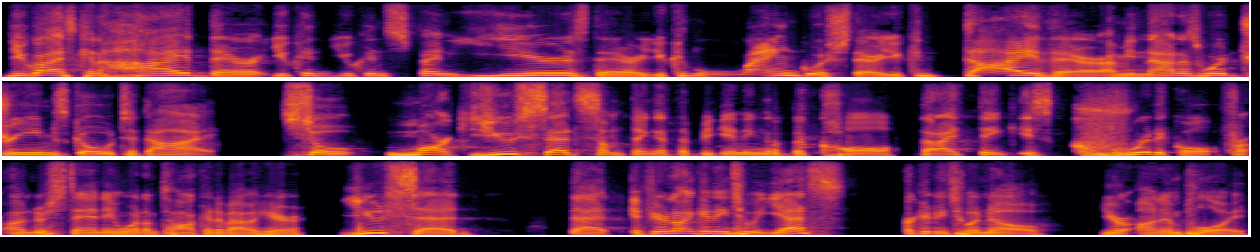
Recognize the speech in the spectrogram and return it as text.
You guys can hide there. You can you can spend years there. You can languish there. You can die there. I mean, that is where dreams go to die. So, Mark, you said something at the beginning of the call that I think is critical for understanding what I'm talking about here. You said that if you're not getting to a yes or getting to a no, you're unemployed.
